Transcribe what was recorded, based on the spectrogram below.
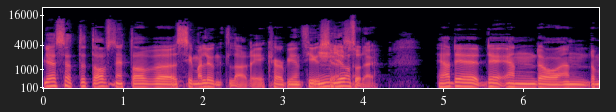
jag har sett ett avsnitt av uh, Simma Lugnt Larry, Kirby Enthusiasm. Mm, gör de så där? Ja, det, det är ändå en, de,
